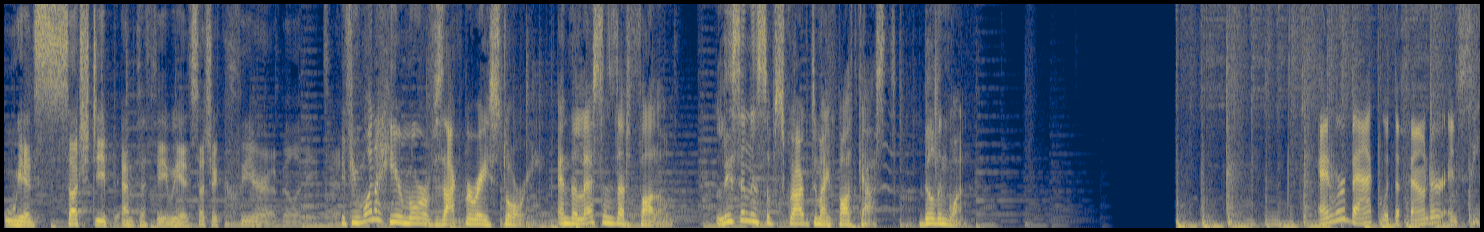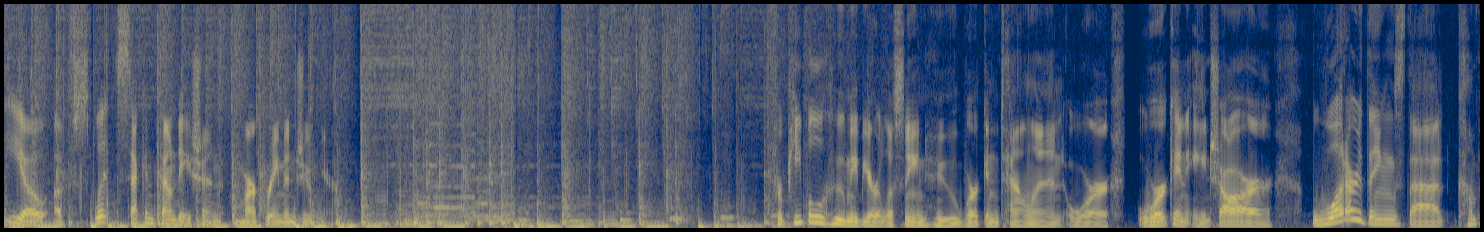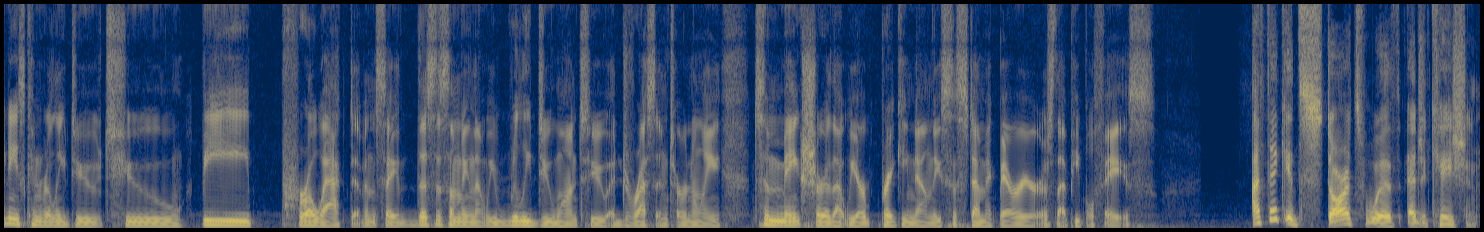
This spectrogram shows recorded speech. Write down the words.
we had such deep empathy. We had such a clear ability to. If you want to hear more of Zach Perret's story and the lessons that follow, listen and subscribe to my podcast, Building One. And we're back with the founder and CEO of Split Second Foundation, Mark Raymond Jr. For people who maybe are listening who work in talent or work in HR, what are things that companies can really do to be proactive and say this is something that we really do want to address internally to make sure that we are breaking down these systemic barriers that people face? I think it starts with education,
